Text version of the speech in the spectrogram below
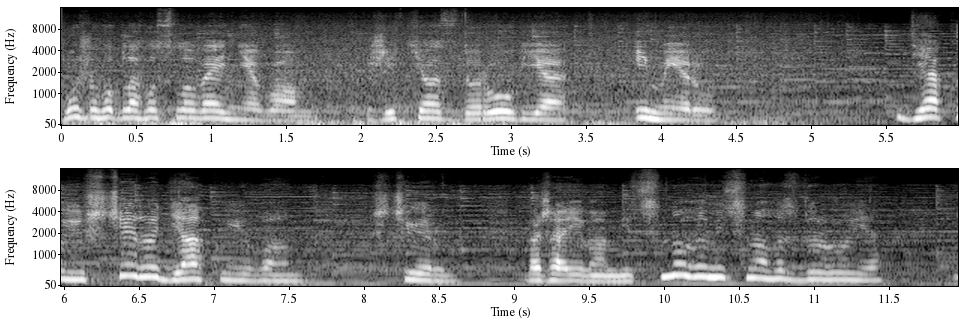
Божого благословення вам, життя, здоров'я і миру. Дякую, щиро дякую вам. Щиро. Бажаю вам міцного, міцного здоров'я і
